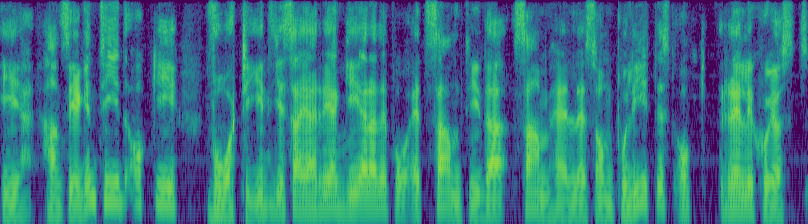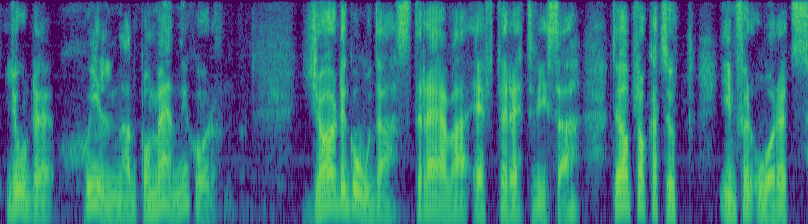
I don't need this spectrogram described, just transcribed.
i hans egen tid och i vår tid. Jesaja reagerade på ett samtida samhälle som politiskt och religiöst gjorde skillnad på människor. Gör det goda, sträva efter rättvisa. Det har plockats upp inför årets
